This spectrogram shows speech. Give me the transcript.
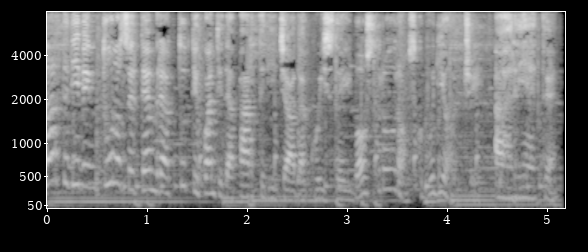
Martedì 21 settembre a tutti quanti da parte di Giada, questo è il vostro oroscopo di oggi. Ariete,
